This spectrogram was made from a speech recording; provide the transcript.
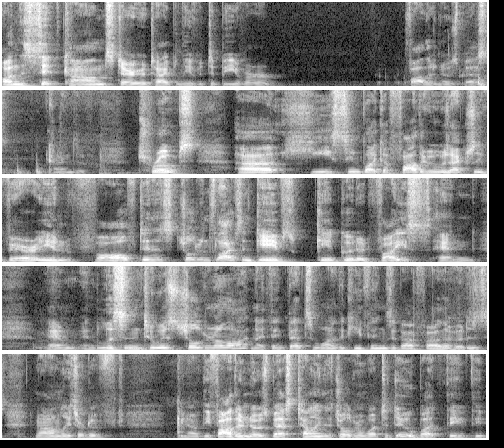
on the sitcom stereotype, Leave It to Beaver, Father Knows Best kinds of tropes. Uh, he seemed like a father who was actually very involved in his children's lives and gave gave good advice and and and listened to his children a lot. And I think that's one of the key things about fatherhood is not only sort of you know the father knows best telling the children what to do, but the the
